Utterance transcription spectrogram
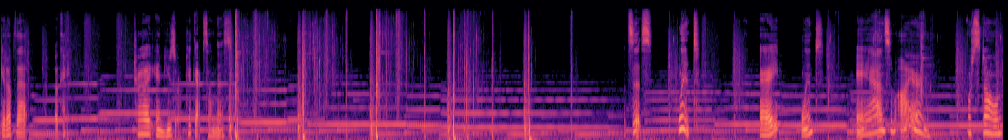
Get up that? Okay. Try and use our pickaxe on this. What's this? Flint. Okay, flint. And some iron. More stone.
